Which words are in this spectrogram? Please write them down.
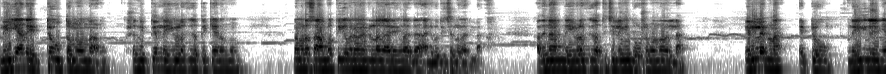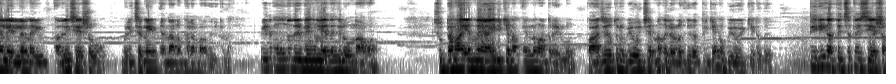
നെയ്യാണ് ഏറ്റവും ഉത്തമം എന്നാണ് പക്ഷെ നിത്യം നെയ്യ് വിളക്ക് കത്തിക്കാനൊന്നും നമ്മുടെ സാമ്പത്തികപരമായിട്ടുള്ള കാര്യങ്ങൾ അതിന് അനുവദിച്ചെന്ന് വരില്ല. അതിനാൽ നെയ്യ് വിളക്ക് കത്തിച്ചില്ലെങ്കിൽ ദോഷമെന്നതല്ല. എള്ളെണ്ണ ഏറ്റവും നെയ്യ് കഴിഞ്ഞാൽ എള്ളെണ്ണയും അതിനുശേഷവും വെളിച്ചെണ്ണയും എന്നാണ് ഫലം പറഞ്ഞിരിക്കുന്നത്. ഇത് മൂന്ന് ദ്രവ്യങ്ങളിൽ ഏതെങ്കിലും ഒന്നാവാം. ശുദ്ധമായ എണ്ണ ആയിരിക്കണം എന്ന് മാത്രമേ ഉള്ളൂ. പാചകത്തിന് ഉപയോഗിച്ച എണ്ണ നിലവിളക്ക് കത്തിക്കാൻ ഉപയോഗിക്കരുത്. തിരി കത്തിച്ചതിന് ശേഷം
